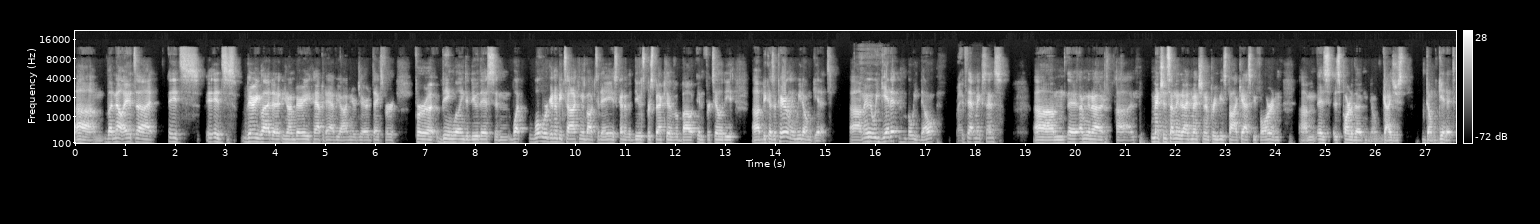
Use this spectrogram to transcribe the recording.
Um, but no, it's uh, it's it's very glad to you know I'm very happy to have you on here, Jared. Thanks for for uh, being willing to do this. And what what we're going to be talking about today is kind of a dude's perspective about infertility, uh, because apparently we don't get it. Uh, maybe we get it, but we don't. Right. If that makes sense. Um, eh, I'm going to uh, mention something that I'd mentioned in previous podcasts before, and um, as as part of the you know guys just don't get it.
